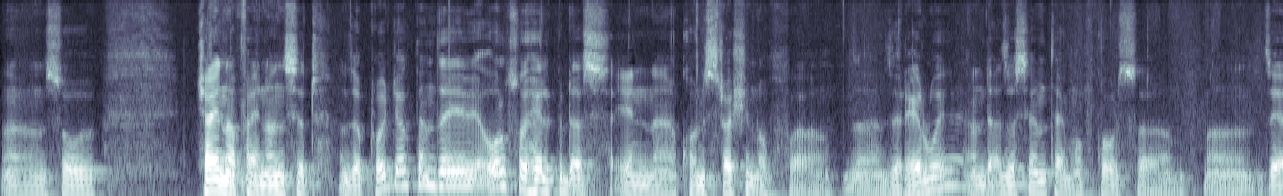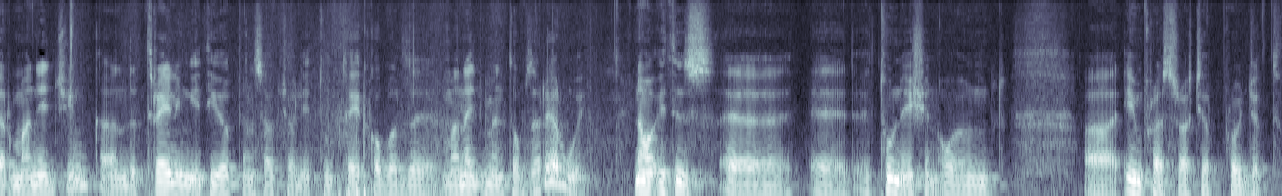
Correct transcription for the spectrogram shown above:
Uh, so China financed the project and they also helped us in uh, construction of the railway and at the same time, of course, they are managing and training Ethiopians actually to take over the management of the railway. Now it is a, a two-nation-owned infrastructure project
